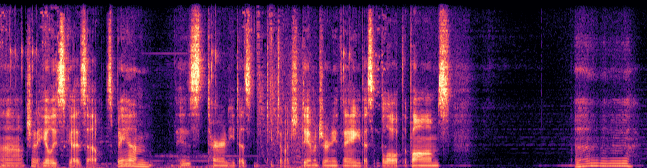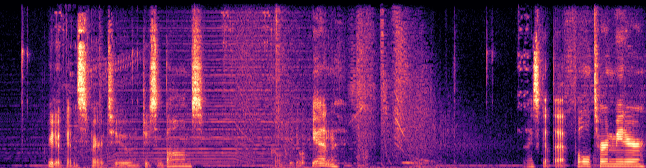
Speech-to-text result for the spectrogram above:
Uh, I'll try to heal these guys up. Spam his turn, he doesn't do too much damage or anything. He doesn't blow up the bombs. Uh, Greedo can spare to do some bombs. Call Greedo again. Nice, got that full turn meter.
